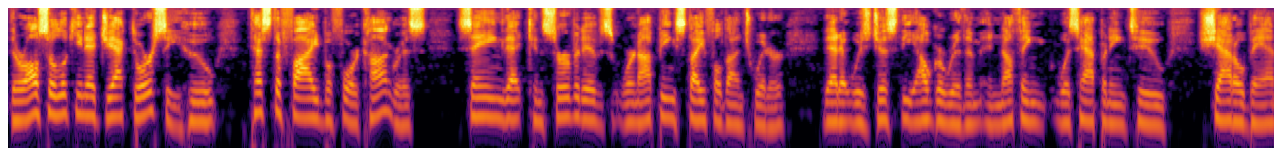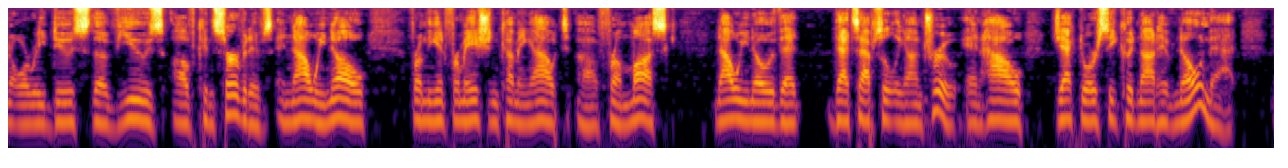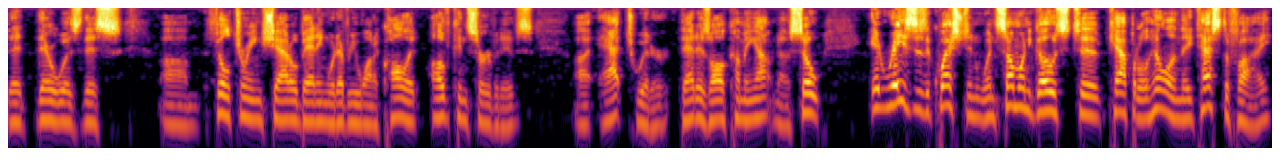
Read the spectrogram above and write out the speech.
They're also looking at Jack Dorsey, who testified before Congress saying that conservatives were not being stifled on Twitter, that it was just the algorithm and nothing was happening to shadow ban or reduce the views of conservatives. And now we know from the information coming out uh, from Musk, now we know that that's absolutely untrue and how Jack Dorsey could not have known that, that there was this um, filtering, shadow banning, whatever you want to call it, of conservatives uh, at Twitter. That is all coming out now. So it raises a question when someone goes to Capitol Hill and they testify,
